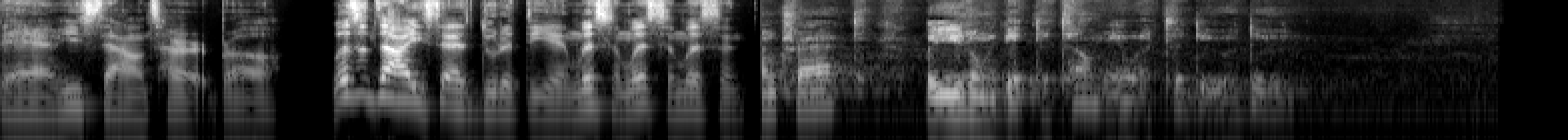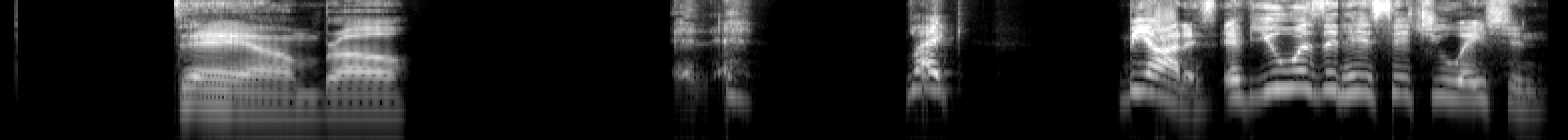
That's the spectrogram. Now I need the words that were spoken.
Damn, he sounds hurt, bro. Listen to how he says dude at the end. Listen, listen, listen. Contract, but you don't get to tell me what to do, dude. Damn, bro. Like, be honest. If you was in his situation,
